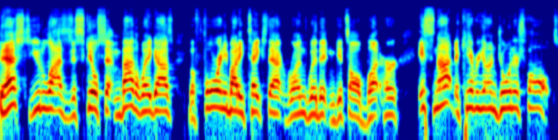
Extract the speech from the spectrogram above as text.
best utilizes his skill set. And by the way, guys, before anybody takes that, runs with it, and gets all butt hurt, it's not Dakereon Joyner's fault.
